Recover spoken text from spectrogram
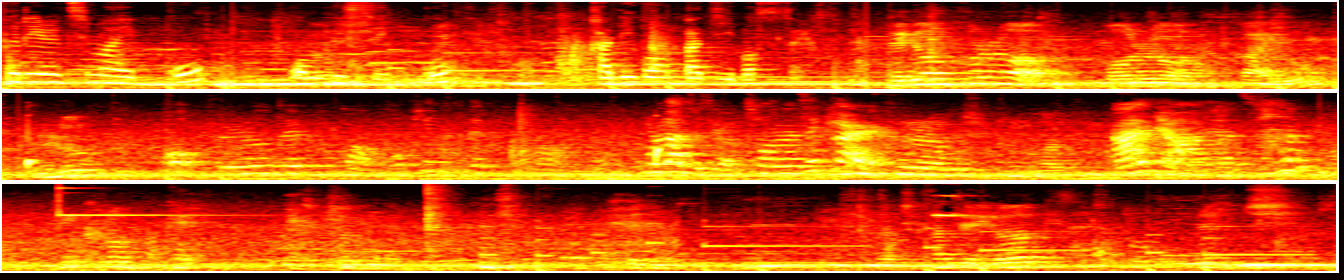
프릴 치마 입고 원피스 입고 가디건까지 입었어요. 배경 컬러 뭘로 할까요? 블루? 어 블루도 예쁠 것 같고 핑크도 예쁠 것 같고. 골라주세요. 저는 색깔. 핑크를 하고 싶은 것 같은데. 아니요 아니요 전 핑크로 오케이 직접이네 그렇지 상태 이렇게 살짝 또 그렇지.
